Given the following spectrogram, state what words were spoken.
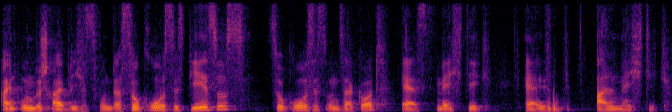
Ein unbeschreibliches Wunder. So groß ist Jesus, so groß ist unser Gott. Er ist mächtig, er ist allmächtig.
